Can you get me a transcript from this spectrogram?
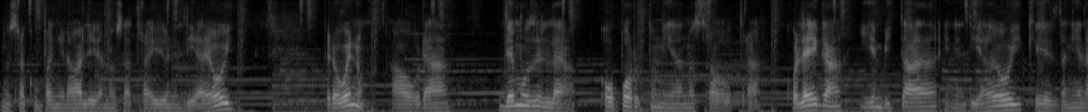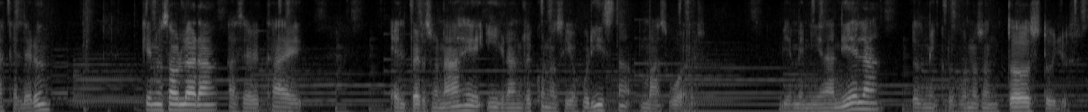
nuestra compañera Valeria nos ha traído en el día de hoy. Pero bueno, ahora demos la oportunidad nuestra otra colega y invitada en el día de hoy, que es Daniela Calderón, que nos hablará acerca de el personaje y gran reconocido jurista Max Weber. Bienvenida Daniela, los micrófonos son todos tuyos.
